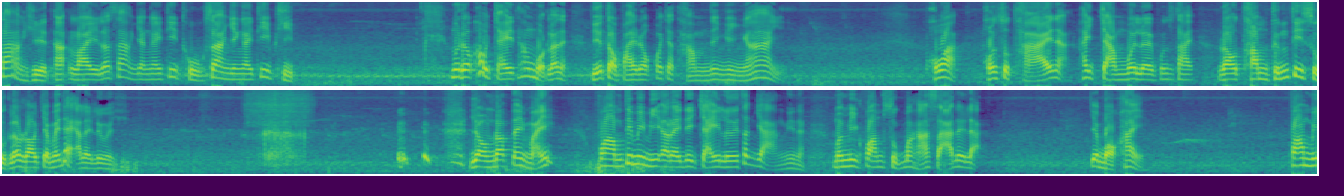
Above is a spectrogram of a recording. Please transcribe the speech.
สร้างเหตุอะไรแล้วสร้างยังไงที่ถูกสร้างยังไงที่ผิด เมื่อเราเข้าใจทั้งหมดแล้วเนี่ยเดี๋ยวต่อไปเราก็จะทำได้ง่าย ๆ เพราะว่าผลสุดท้ายเนี่ยให้จำไว้เลยผลสุดท้าย เราทำถึงที่สุดแล้วเราจะไม่ได้อะไรเลย ยอมรับได้ไหม ความที่ไม่มีอะไรในใจเลยสักอย่างนี่นะมันมีความสุขมหาศาลเลยแหละจะบอกให้ ความมี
